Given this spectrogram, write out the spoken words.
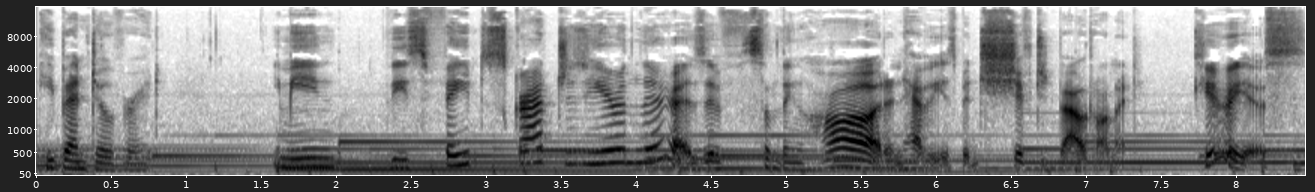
He bent over it. You mean these faint scratches here and there, as if something hard and heavy has been shifted about on it? Curious.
